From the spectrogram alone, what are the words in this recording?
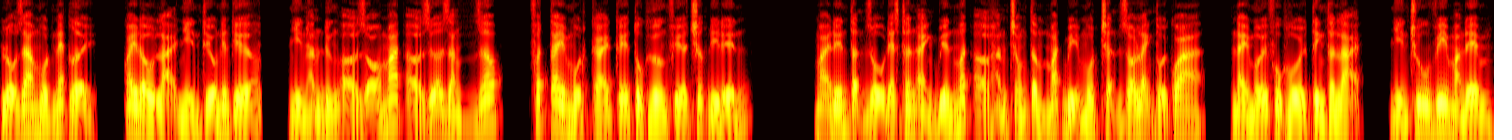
lộ ra một nét cười, quay đầu lại nhìn thiếu niên kia, nhìn hắn đứng ở gió mát ở giữa răng rớp, phất tay một cái kế tục hướng phía trước đi đến. Mãi đến tận rộ đẹp thân ảnh biến mất ở hắn trong tầm mắt bị một trận gió lạnh thổi qua, này mới phục hồi tinh thần lại, nhìn chu vi màn đêm,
